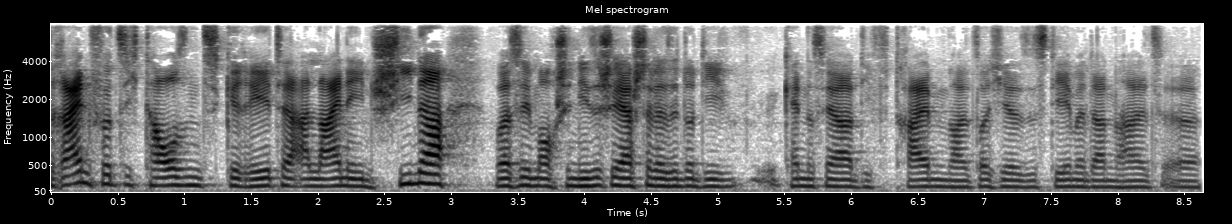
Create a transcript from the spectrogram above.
43.000 Geräte alleine in China weil es eben auch chinesische Hersteller sind und die kennen es ja, die treiben halt solche Systeme dann halt, äh,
